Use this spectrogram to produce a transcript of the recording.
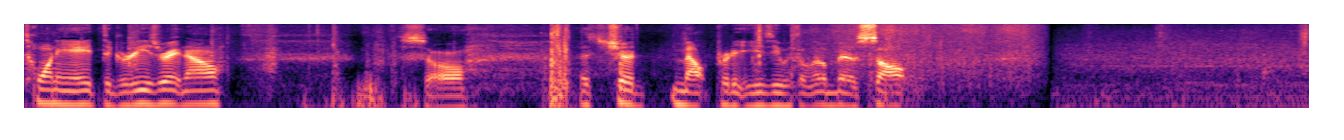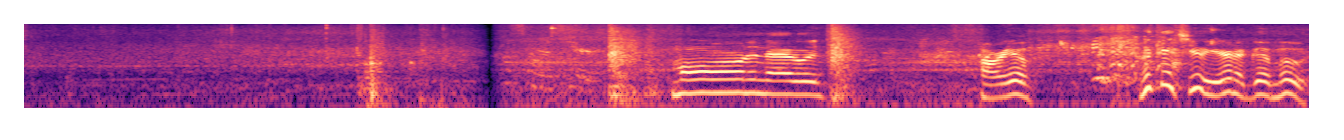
28 degrees right now. So it should melt pretty easy with a little bit of salt. Morning, Natalie. How are you? Look at you, you're in a good mood.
